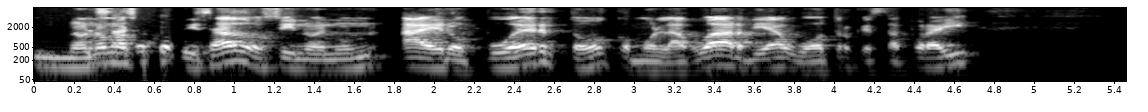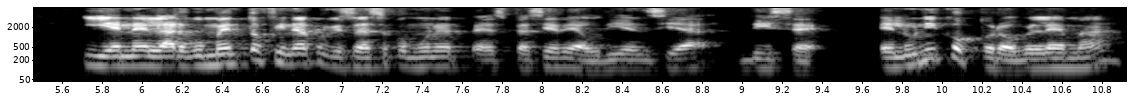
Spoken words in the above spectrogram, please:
no nomás aterrizado, sino en un aeropuerto como La Guardia u otro que está por ahí. Y en el argumento final, porque se hace como una especie de audiencia, dice, el único problema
